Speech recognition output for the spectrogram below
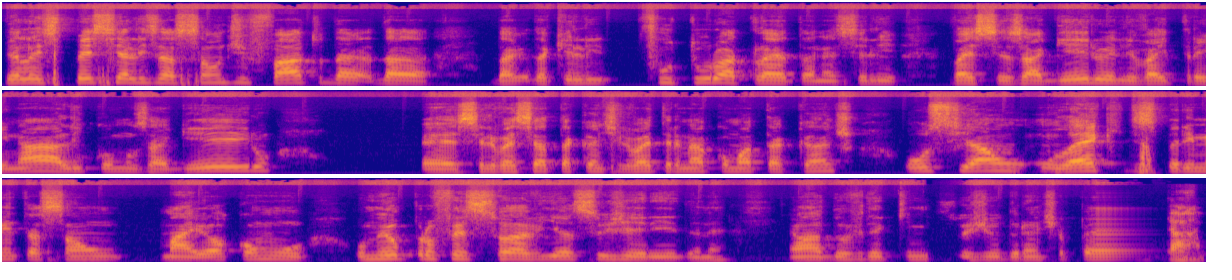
pela especialização de fato da, da, da, daquele futuro atleta, né? Se ele vai ser zagueiro, ele vai treinar ali como zagueiro, é, se ele vai ser atacante, ele vai treinar como atacante, ou se há um, um, leque de experimentação maior, como o meu professor havia sugerido, né? É uma dúvida que me surgiu durante a pergunta. Tá.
